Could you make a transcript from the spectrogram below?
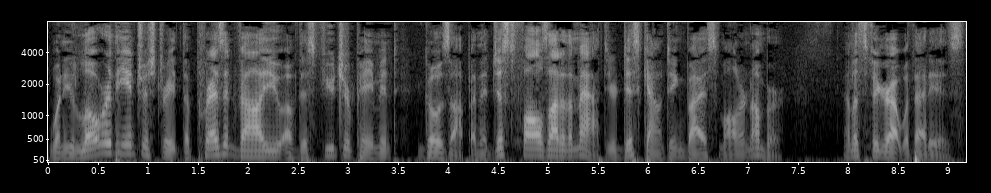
When you lower the interest rate, the present value of this future payment goes up. And it just falls out of the math. You're discounting by a smaller number. And let's figure out what that is.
